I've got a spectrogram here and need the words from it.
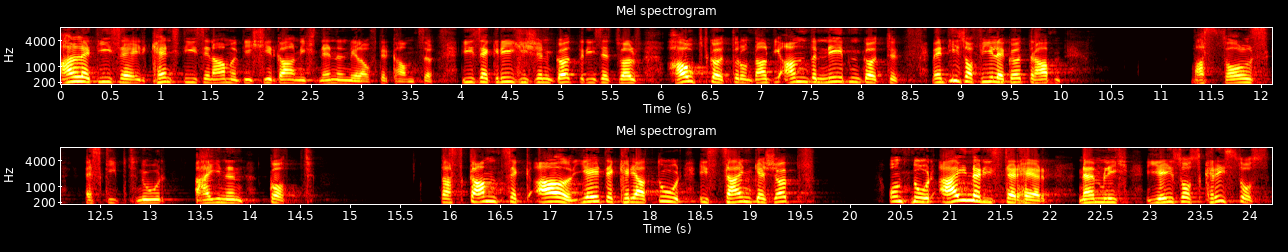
alle diese, ihr kennt diese Namen, die ich hier gar nicht nennen will auf der Kanzel. Diese griechischen Götter, diese zwölf Hauptgötter und dann die anderen Nebengötter. Wenn die so viele Götter haben, was soll's? Es gibt nur einen Gott. Das ganze All, jede Kreatur ist sein Geschöpf. Und nur einer ist der Herr, nämlich Jesus Christus.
